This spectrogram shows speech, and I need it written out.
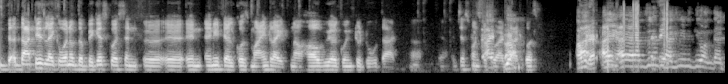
th that is like one of the biggest question uh, uh, in any telco's mind right now how we are going to do that. Uh, yeah, i just wanted I, to add I, that was I, I, I absolutely agree with you on that.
